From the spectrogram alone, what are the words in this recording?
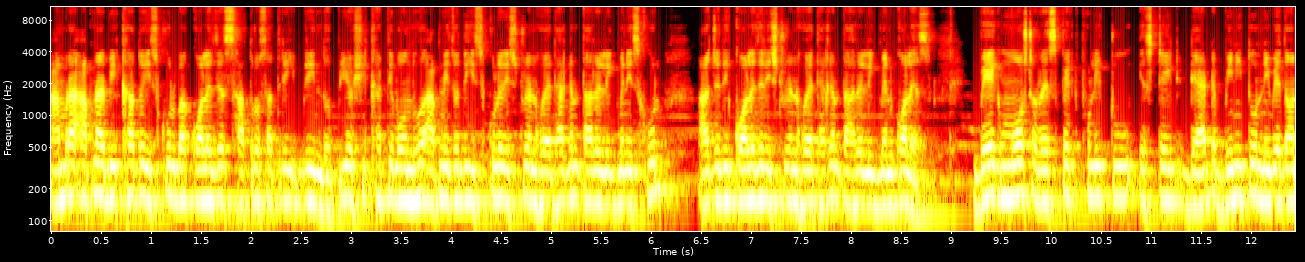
আমরা আপনার বিখ্যাত স্কুল বা কলেজের ছাত্রছাত্রী বৃন্দ। প্রিয় শিক্ষার্থী বন্ধু, আপনি যদি স্কুলের স্টুডেন্ট হয়ে থাকেন, তাহলে লিখবেন স্কুল। আর যদি কলেজের স্টুডেন্ট হয়ে থাকেন, তাহলে লিখবেন college. Beg most respectfully to state that বিনীত নিবেদন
